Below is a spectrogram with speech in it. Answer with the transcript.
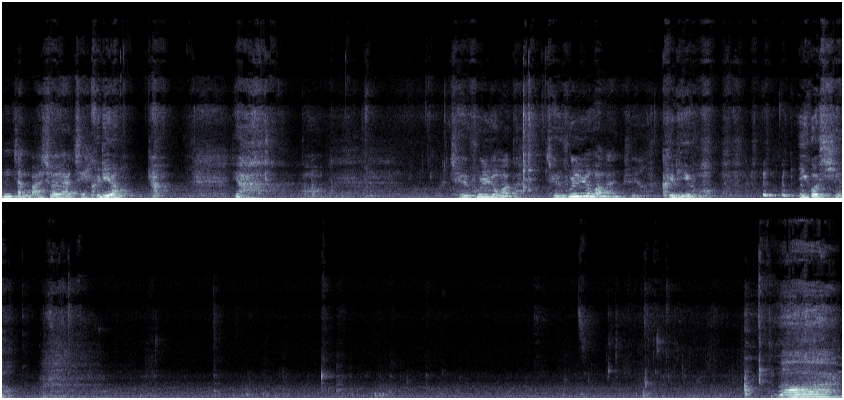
한 잔 마셔야지. 그래요. 야 제일 훌륭하다. 제일 훌륭한 안주야. 그래요. 이것이요. 와.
